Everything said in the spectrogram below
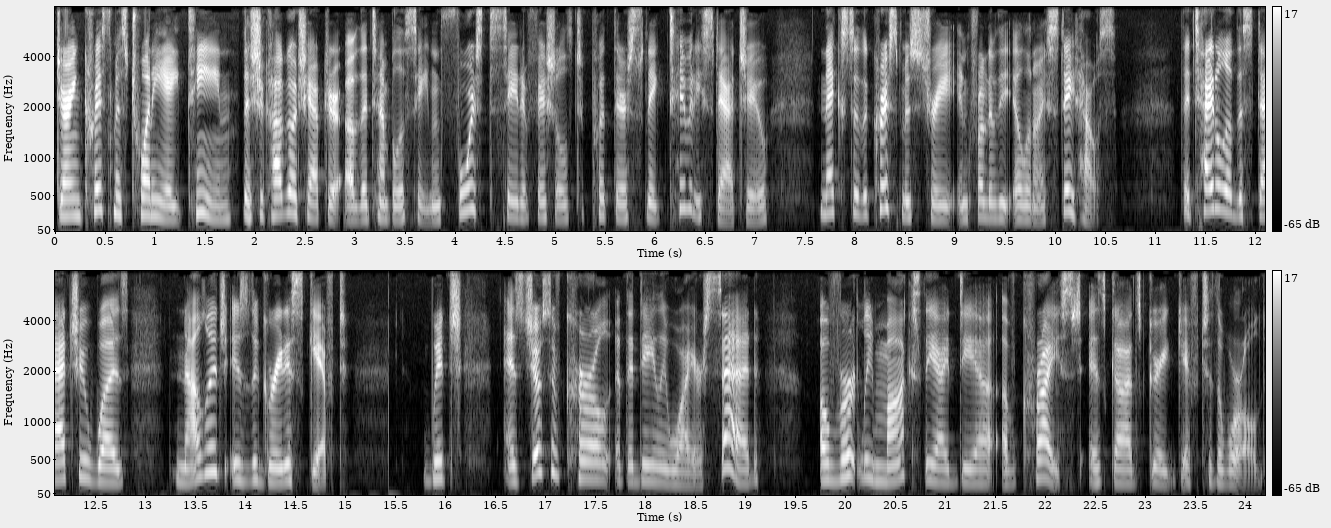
During Christmas 2018, the Chicago chapter of the Temple of Satan forced state officials to put their Snaketivity statue next to the Christmas tree in front of the Illinois State House. The title of the statue was Knowledge is the Greatest Gift, which, as Joseph Curl at the Daily Wire said, overtly mocks the idea of Christ as God's great gift to the world.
